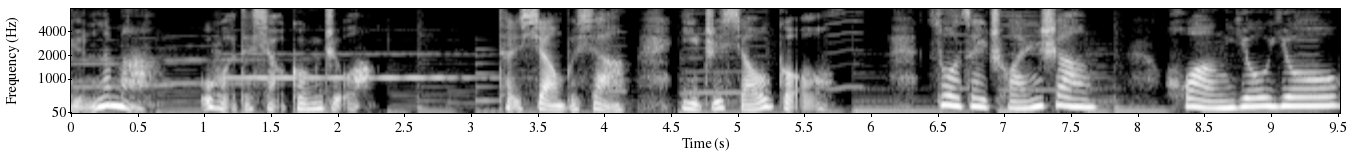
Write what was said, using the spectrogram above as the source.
云了吗，我的小公主？它像不像一只小狗，坐在船上，晃悠悠，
